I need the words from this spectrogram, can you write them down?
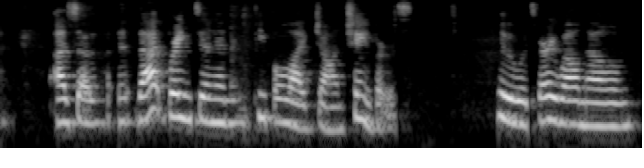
uh, so that brings in people like John Chambers, who is very well known,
